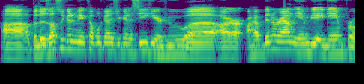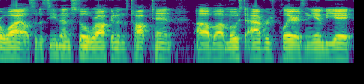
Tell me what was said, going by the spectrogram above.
Uh, but there's also going to be a couple guys you're going to see here who uh, are have been around the NBA game for a while. So to see them still rocking in the top ten of uh, most average players in the NBA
